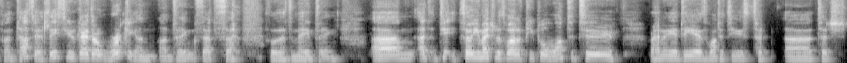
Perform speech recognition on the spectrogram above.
fantastic. At least you guys are working on on things. That's uh, so that's the main thing. Um, so you mentioned as well if people wanted to or had any ideas, wanted to use touch, uh, touch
